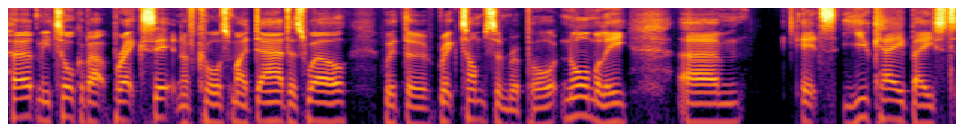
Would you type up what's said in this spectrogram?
heard me talk about Brexit, and of course, my dad as well with the Rick Thompson report. Normally, um, it's UK based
